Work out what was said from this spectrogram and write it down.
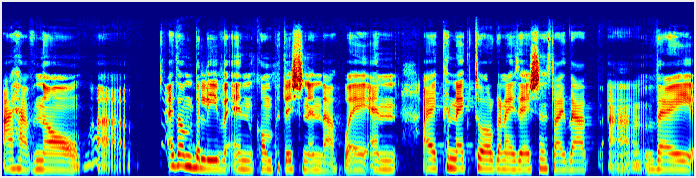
I have no. Uh, I don't believe in competition in that way, and I connect to organizations like that uh, very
